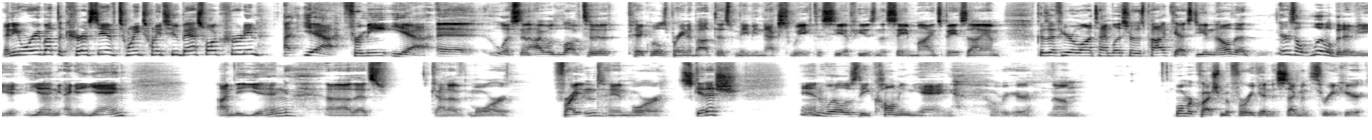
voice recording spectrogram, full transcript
any worry about the current state of 2022 basketball recruiting? Uh, yeah, for me, yeah. Uh, listen, I would love to pick Will's brain about this maybe next week to see if he's in the same mind space I am. Because if you're a longtime listener to this podcast, you know that there's a little bit of yin and a yang. I'm the yin uh, that's kind of more frightened and more skittish, and Will is the calming yang over here. Um, one more question before we get into segment three here.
